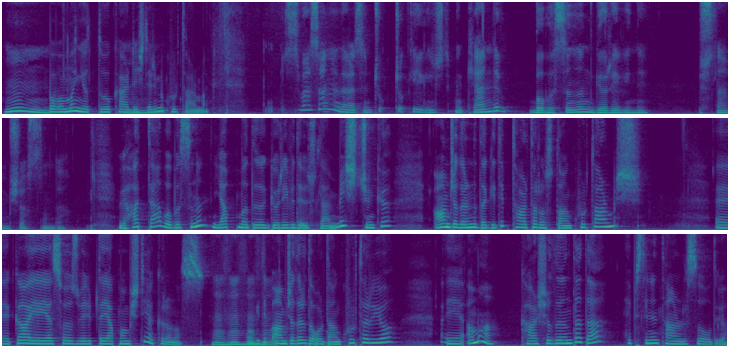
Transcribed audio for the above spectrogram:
Hmm. Babamın yuttuğu kardeşlerimi hmm. kurtarmak. Sibel sen ne dersin? Çok çok ilginç değil mi? Kendi babasının görevini üstlenmiş aslında. Ve hatta babasının yapmadığı görevi de üstlenmiş. Çünkü amcalarını da gidip Tartaros'tan kurtarmış e, Gaia'ya söz verip de yapmamıştı ya Kronos. o gidip amcaları da oradan kurtarıyor. E, ama karşılığında da hepsinin tanrısı oluyor.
